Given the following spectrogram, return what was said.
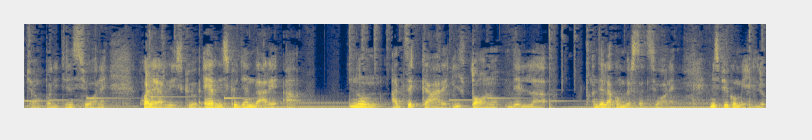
c'è un po' di tensione, qual è il rischio? È il rischio di andare a non azzeccare il tono del, della conversazione. Mi spiego meglio.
